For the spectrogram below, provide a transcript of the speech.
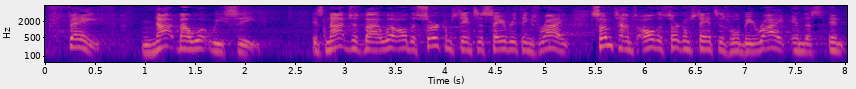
faith, not by what we see. It's not just by, well, all the circumstances say everything's right. Sometimes all the circumstances will be right, in in,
